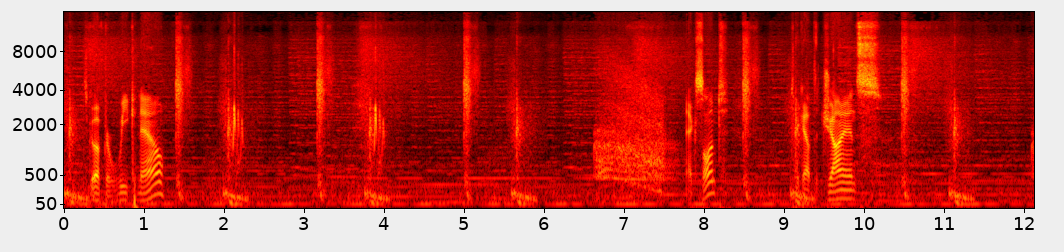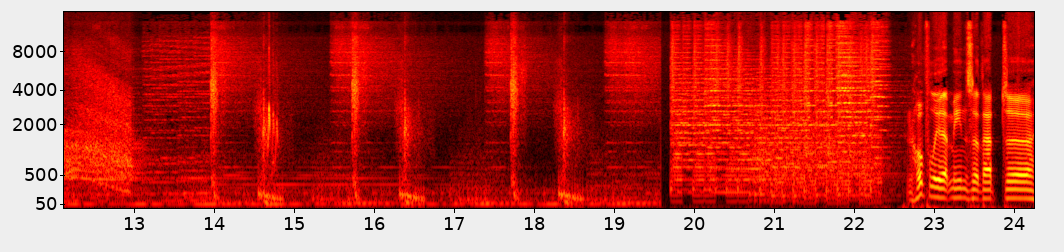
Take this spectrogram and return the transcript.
Let's go after weak now. Excellent. Take out the giants. Hopefully that means that that uh,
